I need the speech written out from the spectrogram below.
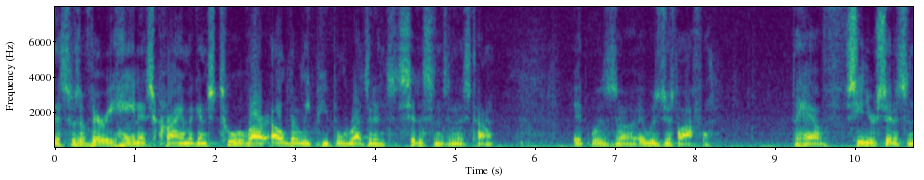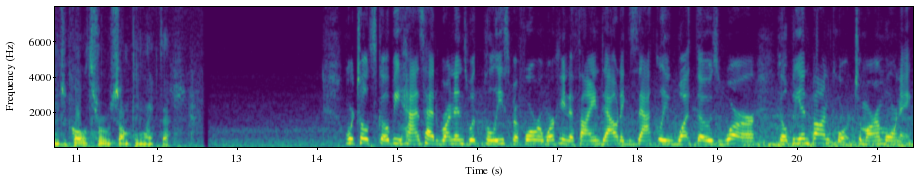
This was a very heinous crime against two of our elderly people, residents, citizens in this town. It was, uh, it was just awful to have senior citizens go through something like this. We're told Scoby has had run-ins with police before. We're working to find out exactly what those were. He'll be in bond court tomorrow morning.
